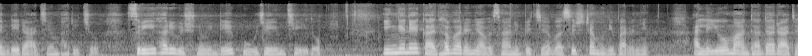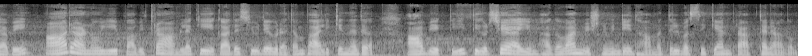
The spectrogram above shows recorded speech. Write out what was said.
തന്റെ രാജ്യം ഭരിച്ചു. ശ്രീഹരി വിഷ്ണുവിന്റെ പൂജയും ചെയ്തു. ഇങ്ങനെ കഥ പറഞ്ഞ് അവസാനിപ്പിച്ച് വസിഷ്ഠമുനി പറഞ്ഞു. അല്ലയോ മാന്ധാത രാജാവേ ആരാണോ ഈ പവിത്ര ആംലക്കി ഏകാദശിയുടെ വ്രതം പാലിക്കുന്നത്? ആ വ്യക്തി തീർച്ചയായും ഭഗവാൻ വിഷ്ണുവിന്റെ ധാമത്തിൽ വസിക്കാൻ പ്രാപ്തനാകും.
